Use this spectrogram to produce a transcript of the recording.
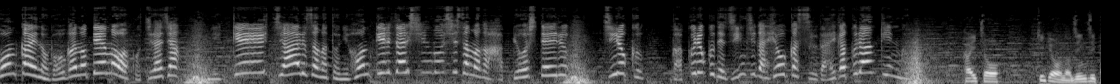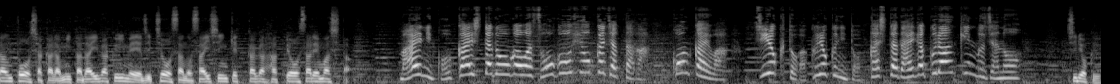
今回の動画のテーマはこちらじゃ。日経 HR 様と日本経済新聞社様が発表している、知力、学力で人事が評価する大学ランキング。会長、企業の人事担当者から見た大学イメージ調査の最新結果が発表されました。前に公開した動画は総合評価じゃったが、今回は、知力と学力に特化した大学ランキングじゃの。知力、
